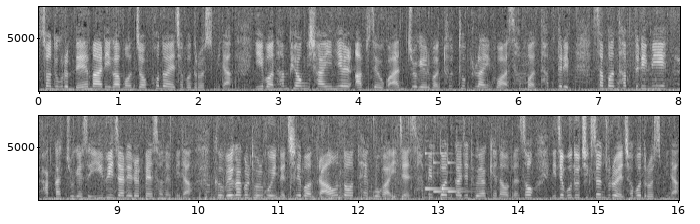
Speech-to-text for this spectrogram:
선두그룹 4마리가 먼저 코너에 접어들었습니다. 2번 한평샤인 1 앞세우고 안쪽에 1번 투투 플라잉과 3번 탑드림 3번 탑드림이 바깥쪽에서 2위 자리를 뺏어냅니다. 그 외곽을 돌고 있는 7번 라운더 탱고가 이제 3위권까지 도약해 나오면서 이제 모두 직선주로에 접어들었습니다.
